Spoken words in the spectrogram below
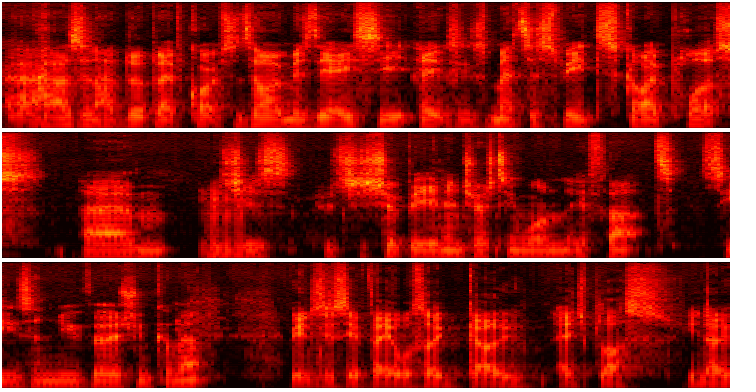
uh, hasn't had an update for quite some time is the Asics Metaspeed Sky Plus, um, which is which should be an interesting one if that sees a new version come out. Be interesting to see if they also go Edge Plus, you know,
